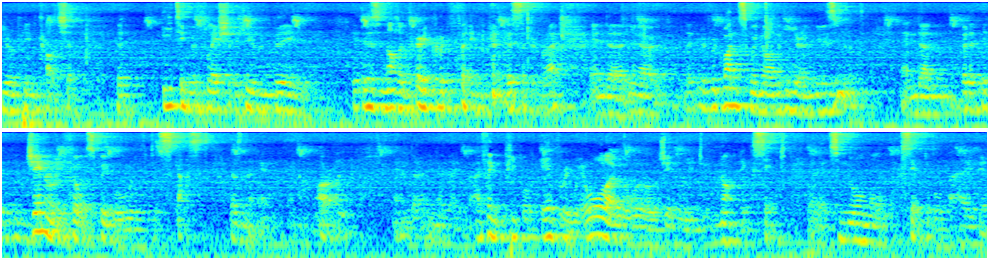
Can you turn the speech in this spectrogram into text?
European culture that eating the flesh of a human being is not a very good thing, is it, right? And, uh, you know, it, it once went on here in New Zealand. And, um, but it, it, generally fills people with disgust, doesn't it, and, and horror. And, uh, you know, they, I think people everywhere, all over the world, generally do not accept that it's normal, acceptable behavior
